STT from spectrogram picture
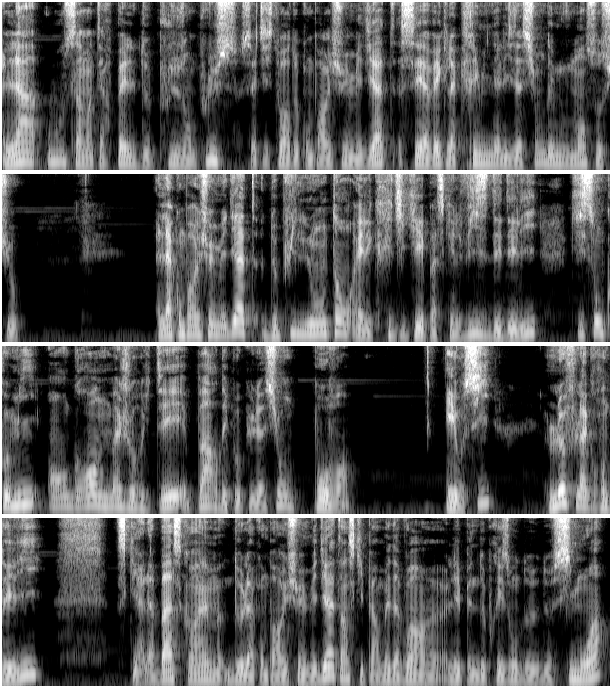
Là où ça m'interpelle de plus en plus, cette histoire de comparution immédiate, c'est avec la criminalisation des mouvements sociaux. La comparution immédiate, depuis longtemps, elle est critiquée parce qu'elle vise des délits qui sont commis en grande majorité par des populations pauvres. Et aussi, le flagrant délit, ce qui est à la base quand même de la comparution immédiate, hein, ce qui permet d'avoir euh, les peines de prison de, de 6 mois,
